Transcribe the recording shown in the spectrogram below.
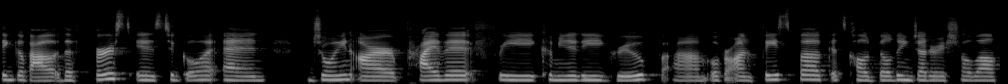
think about. The first is to go and join our private free community group um, over on Facebook. It's called Building Generational Wealth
